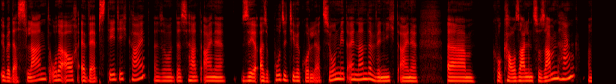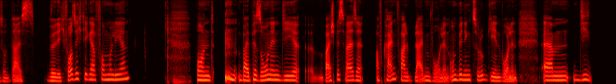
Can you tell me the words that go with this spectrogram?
über das Land oder auch Erwerbstätigkeit. Also das hat eine sehr, also positive Korrelation miteinander, wenn nicht eine ähm, kausalen Zusammenhang. Also da würde ich vorsichtiger formulieren. Und bei Personen, die äh, beispielsweise auf keinen Fall bleiben wollen, unbedingt zurückgehen wollen, ähm, die,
